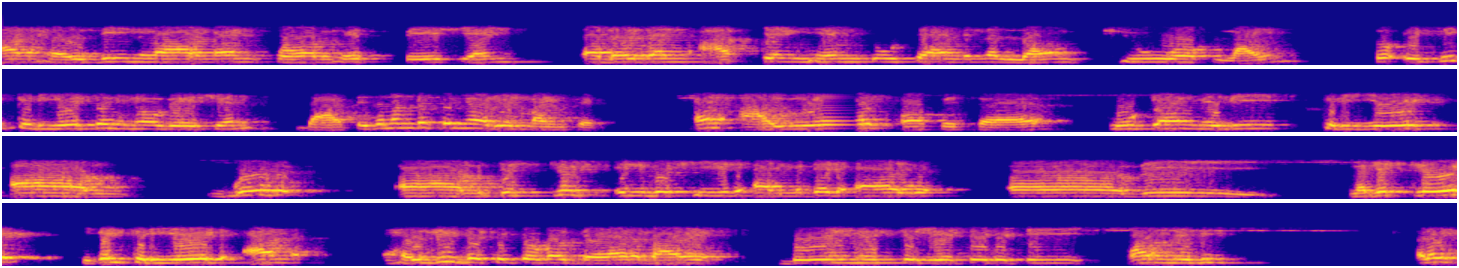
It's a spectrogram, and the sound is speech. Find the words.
a healthy environment for his patient rather than asking him to stand in a long queue of line? So if he creates an innovation, that is an entrepreneurial mindset. An IAS officer who can maybe create a good uh, district in which he is admitted as uh, the magistrate, he can create an healthy district over there by doing his creativity or maybe Right?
